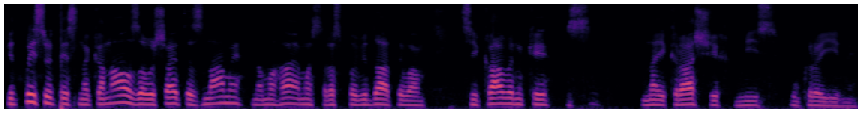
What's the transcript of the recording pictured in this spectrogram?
Підписуйтесь на канал, залишайтесь з нами, намагаємось розповідати вам цікавинки з найкращих місць України.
